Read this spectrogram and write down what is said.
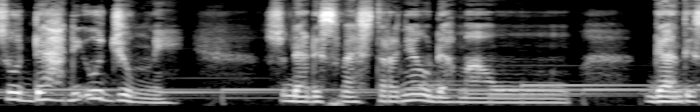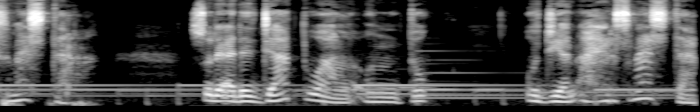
sudah di ujung nih, sudah di semesternya udah mau ganti semester, sudah ada jadwal untuk ujian akhir semester,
